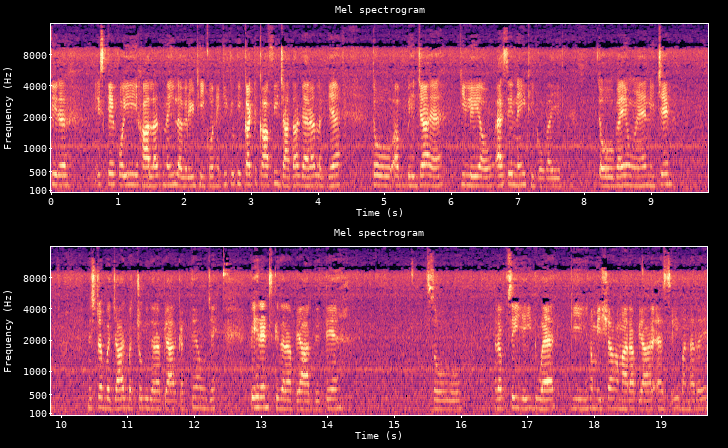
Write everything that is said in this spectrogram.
फिर इसके कोई हालत नहीं लग रही ठीक होने की क्योंकि कट काफ़ी ज़्यादा गहरा लग गया है। तो अब भेजा है कि ले आओ। ऐसे नहीं ठीक होगा ये। तो गए हुए हैं नीचे। मिस्टर बजाज बच्चों की तरह प्यार करते हैं मुझे। पेरेंट्स की तरह प्यार देते हैं। सो so, रब से यही दुआ है कि हमेशा हमारा प्यार ऐसे ही बना रहे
